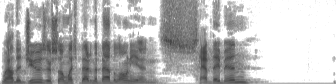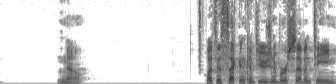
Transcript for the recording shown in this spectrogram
Well, the Jews are so much better than the Babylonians. Have they been? No. What's his second confusion in verse 17?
